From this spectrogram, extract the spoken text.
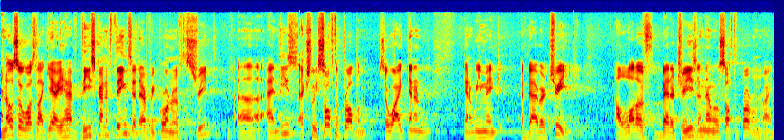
and also was like, yeah, you have these kind of things at every corner of the street, uh, and these actually solve the problem. So why cannot, can we make a better tree? A lot of better trees, and then we'll solve the problem, right?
